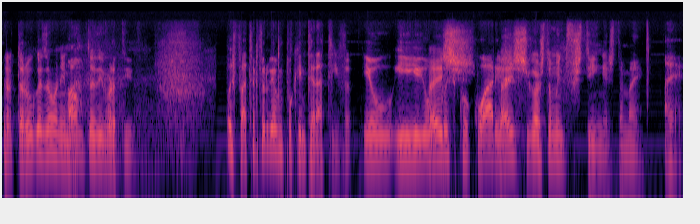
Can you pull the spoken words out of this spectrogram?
tartarugas é um animal muito divertido. Pois pá, a tartaruga é um pouco interativa. Eu, e eu Peixes, com aquários. peixes gostam muito de festinhas também. É,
